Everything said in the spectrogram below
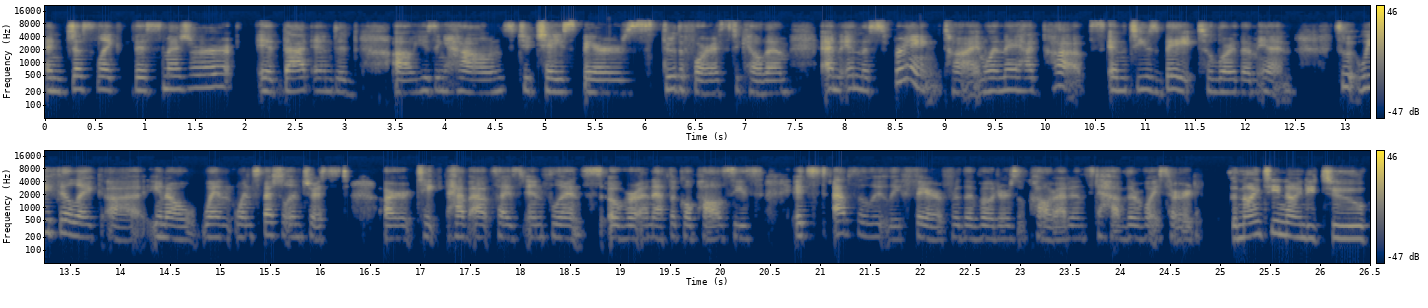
And just like this measure it that ended uh, using hounds to chase bears through the forest to kill them. And in the springtime when they had cubs and to use bait to lure them in. So we feel like uh, you know when when special interests are take have outsized influence over unethical policies it's absolutely fair for the voters of coloradans to have their voice heard. The 1992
